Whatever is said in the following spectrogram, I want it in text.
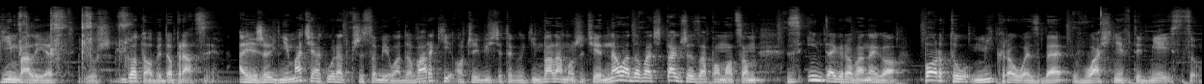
gimbal jest już gotowy do pracy. A jeżeli nie macie akurat przy sobie ładowarki, oczywiście tego gimbala możecie naładować także za pomocą zintegrowanego portu micro USB właśnie w tym miejscu.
